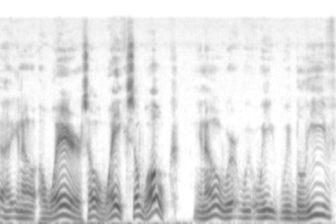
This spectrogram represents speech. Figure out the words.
uh, you know, aware, so awake, so woke, you know, we, we, we believe,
